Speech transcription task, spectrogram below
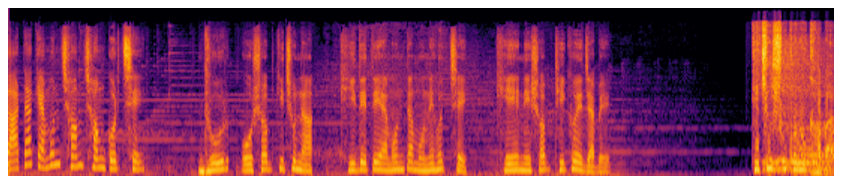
গাটা কেমন ছম ছম করছে। ধুর ওসব কিছু না খিদেতে এমনটা মনে হচ্ছে খেয়ে নে সব ঠিক হয়ে যাবে। কিছু শুকনো খাবার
